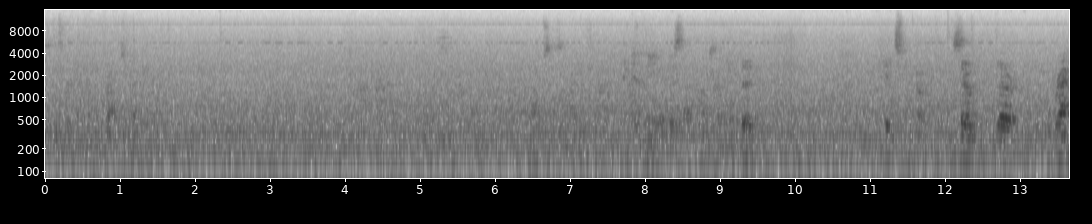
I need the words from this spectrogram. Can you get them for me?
See if we can find the props back here. Props is undefined. The, it's, so the req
